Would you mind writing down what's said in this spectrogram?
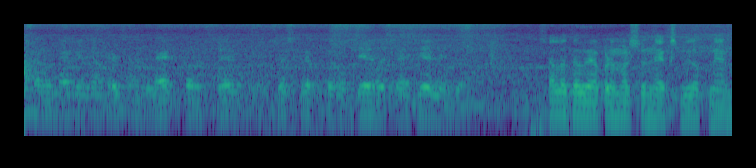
દઈએ સારું લાગે તો આપણે ચેનલ લાઈક કરો શેર કરો સબસ્ક્રાઈબ કરો. જે હશે જે લેજો ચાલો તો હવે આપણે મળશું નેક્સ્ટ બ્લોકની અંદર.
